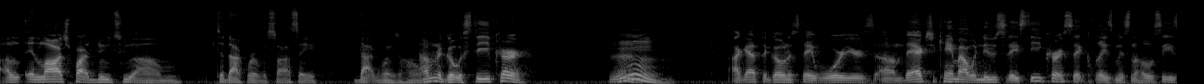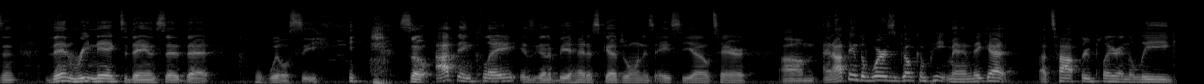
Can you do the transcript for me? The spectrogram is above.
uh, in large part due to um to Doc Rivers. So I say Doc brings it home. I'm gonna go with Steve Kerr. I got the Golden State Warriors. Um, they actually came out with news today. Steve Kerr said Clay's missing the whole season. Then reneged today and said that we'll see. so I think Clay is gonna be ahead of schedule on his ACL tear. Um, and I think the Warriors are gonna compete, man. They got a top three player in the league.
